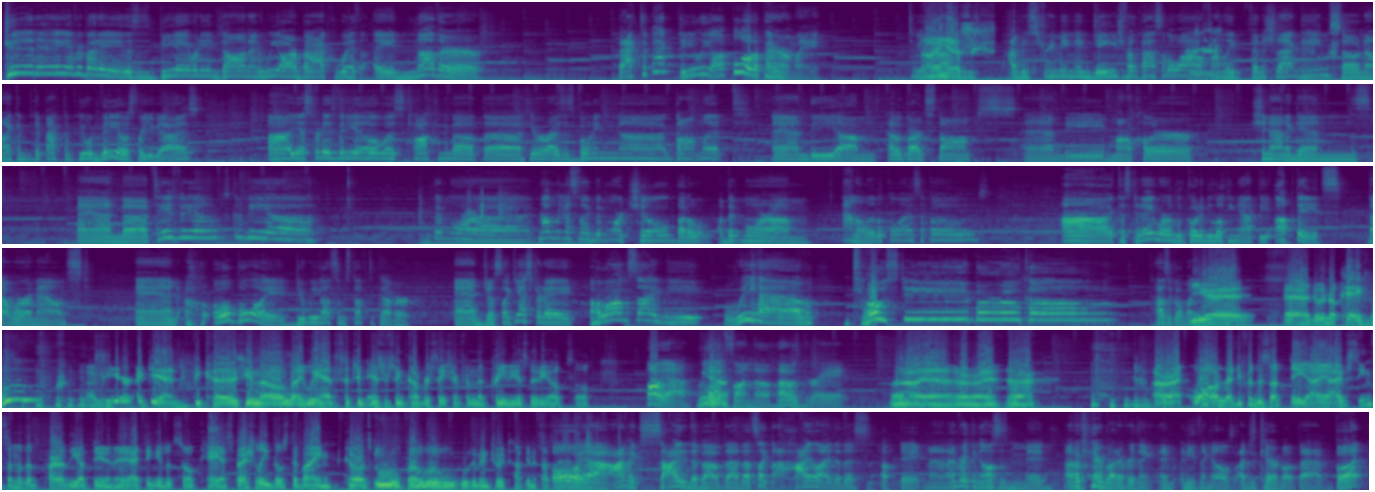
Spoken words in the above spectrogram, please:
Good day, everybody! This is BA Radiant Dawn, and we are back with another back-to-back daily upload, apparently. To be Uh, fair, I've yes. been- I've been streaming Engage for the past little while, finally finished that game, so now I can get back to doing videos for you guys. Uh, yesterday's video was talking about the Hero Rises voting uh, gauntlet, and the um, Edelgard stomps, and the monocolor shenanigans, and uh, today's video is gonna be uh, a bit more, uh, not necessarily a bit more chill, but a, a bit more um, analytical, I suppose. Because today we're going to be looking at the updates that were announced, and oh boy, do we got some stuff to cover. And just like yesterday, alongside me, we have Toasty Beruka. How's it going, buddy? Yeah, yeah, I'm doing okay. Woo! I'm here again because you know, like we had such an interesting conversation from the previous video. So, Oh yeah, we Yeah. had fun though. That was great. oh yeah, all right, uh, all right. Well, I'm ready for this update. I I've seen some of the part of the update, and I think it looks okay, especially those divine codes. Ooh, but we'll, we're gonna enjoy talking about that. Oh yeah, I'm excited about that. That's like the highlight of this update, man. Everything else is mid. I don't care about everything anything else. I just care about that. But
